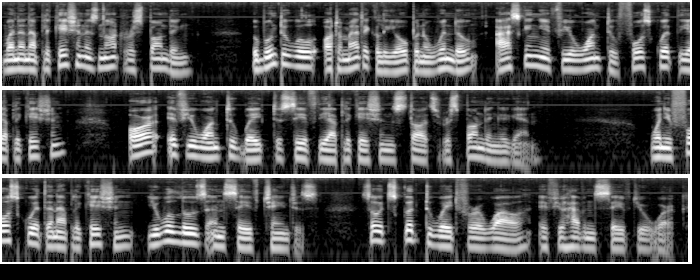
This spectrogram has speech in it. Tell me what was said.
when an application is not responding, Ubuntu will automatically open a window asking if you want to force quit the application or if you want to wait to see if the application starts responding again. When you force quit an application, you will lose unsaved changes, so it's good to wait for a while if you haven't saved your work.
